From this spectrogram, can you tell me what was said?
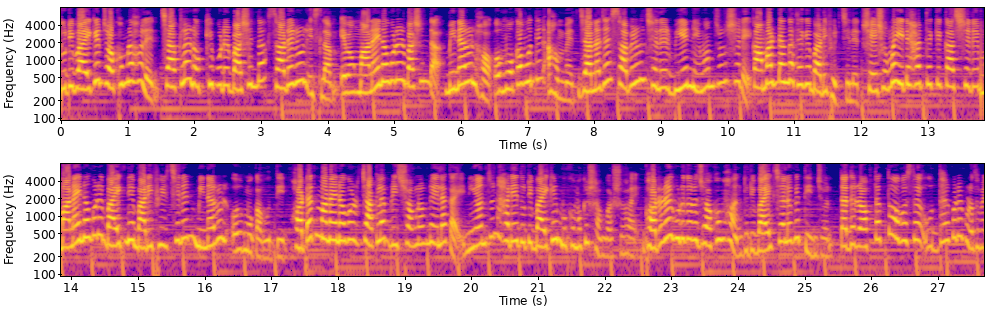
দুটি বাইকের জখমরা হলেন চাকলা লক্ষ্মীপুরের বাসিন্দা সারেরুল ইসলাম এবং মানাইনগরের বাসিন্দা মিনারুল হক ও মোকামুদ্দিন আহমেদ। জানা যায়, সাবিরুল ছেলের বিয়ের নিমন্ত্রণ সেরে কামারডাঙ্গা থেকে বাড়ি ফিরছিলেন। সেই সময় ইটাহার থেকে কাজ সেরে মানাইনগরে বাইক নিয়ে বাড়ি ফিরছিলেন মিনারুল ও মোকামুদ্দিন। হঠাৎ মানাইনগর চাকলা ব্রিজ সংলগ্ন এলাকায় নিয়ন্ত্রণ হারিয়ে দুটি বাইকের মুখোমুখি সংঘর্ষ হয়। ঘটনায় গুরুতর জখম হন দুটি বাইক চালকের তিনজন। তাদের রক্তাক্ত অবস্থায় উদ্ধার করে প্রথমে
